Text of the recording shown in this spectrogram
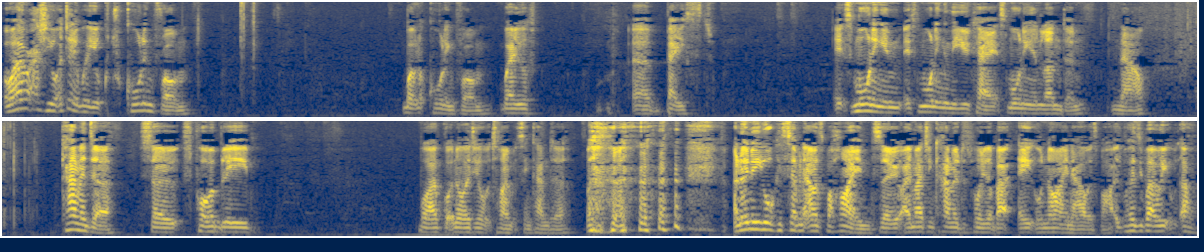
Well, actually, I don't know where you're calling from. Well, not calling from. Where you're uh, based. It's morning in. It's morning in the UK. It's morning in London now. Canada. So it's probably. Well, I've got no idea what time it's in Canada. I know New York is seven hours behind, so I imagine Canada's probably about eight or nine hours behind. Depends where, oh,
